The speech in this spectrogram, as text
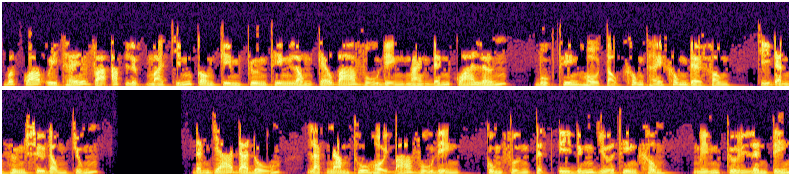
Bất quá uy thế và áp lực mà chính con kim cương thiên long kéo bá vũ điện mang đến quá lớn, buộc thiên hồ tộc không thể không đề phòng, chỉ đành hưng sư động chúng. Đánh giá đã đủ, Lạc Nam thu hồi bá vũ điện, cùng Phượng Tịch Y đứng giữa thiên không, mỉm cười lên tiếng,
